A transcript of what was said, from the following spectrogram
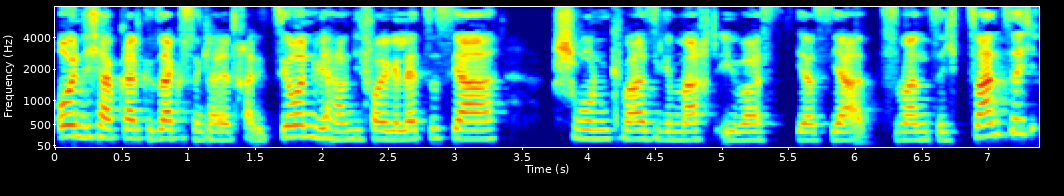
Und ich habe gerade gesagt, es ist eine kleine Tradition. Wir haben die Folge letztes Jahr schon quasi gemacht über das Jahr 2020.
